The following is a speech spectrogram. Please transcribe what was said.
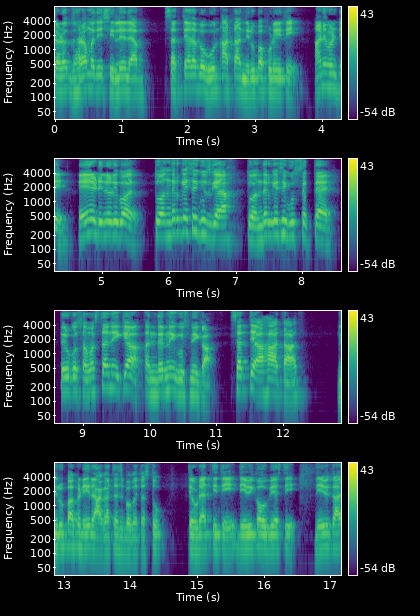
तडक घरामध्ये शिरलेल्या सत्याला बघून आता निरुपा पुढे येते आणि म्हणते ए डिलिव्हरी बॉय तू अंदर कैसे घुस गया? तू अंदर कैसे घुस सकता है तेरे को समजता नाही क्या? अंदर नाही घुसणे का. सत्य हा आता निरुपाकडे रागातच बघत असतो. तेवढ्यात तिथे देविका उभी असते. देविका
